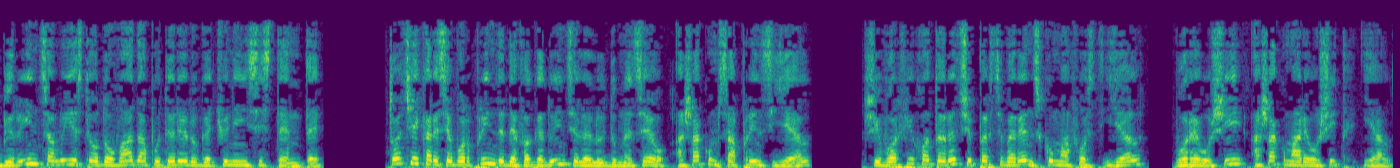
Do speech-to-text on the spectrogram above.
Biruința lui este o dovadă a puterii rugăciunii insistente. Toți cei care se vor prinde de făgăduințele lui Dumnezeu, așa cum s-a prins el, și vor fi hotărâți și perseverenți cum a fost el, vor reuși așa cum a reușit el.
